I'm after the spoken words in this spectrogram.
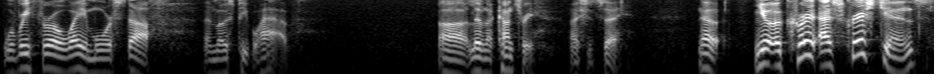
where we throw away more stuff than most people have. Uh, live in a country, I should say. Now, you know, as Christians,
